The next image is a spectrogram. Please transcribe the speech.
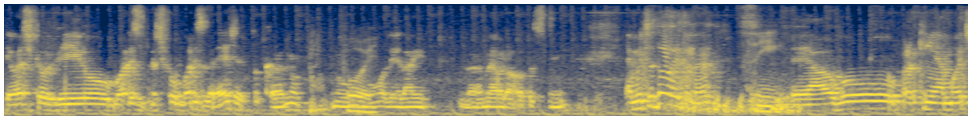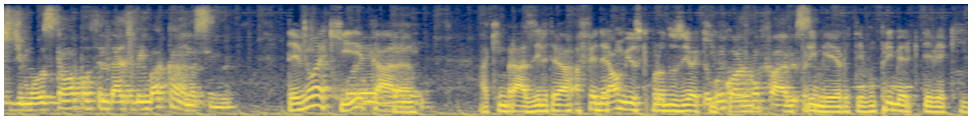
eu acho que eu vi o Boris, acho que foi o Boris Ledger tocando no Foi. rolê lá em- na, na Europa, assim. É muito doido, né? Sim. É algo, pra quem é amante de música, é uma oportunidade bem bacana, assim, né? Teve um aqui, Porém, cara. Aqui em Brasília, teve a Federal Music produziu aqui. Eu concordo com o Fábio, primeiro, teve um primeiro que teve aqui.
